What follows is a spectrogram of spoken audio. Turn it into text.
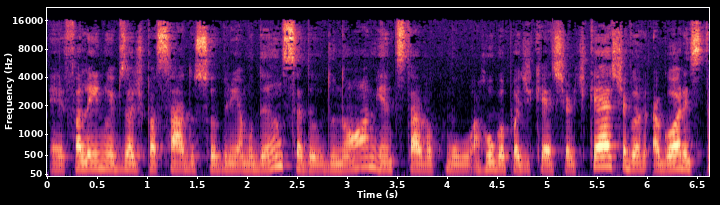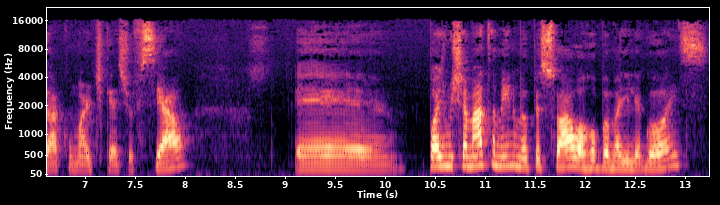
É, falei no episódio passado sobre a mudança do, do nome, antes estava como arroba podcast Artcast, agora, agora está como Artcast Oficial. É, pode me chamar também no meu pessoal, arroba Marília Góes.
